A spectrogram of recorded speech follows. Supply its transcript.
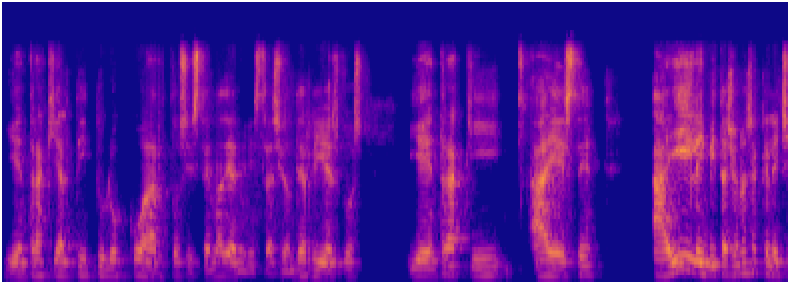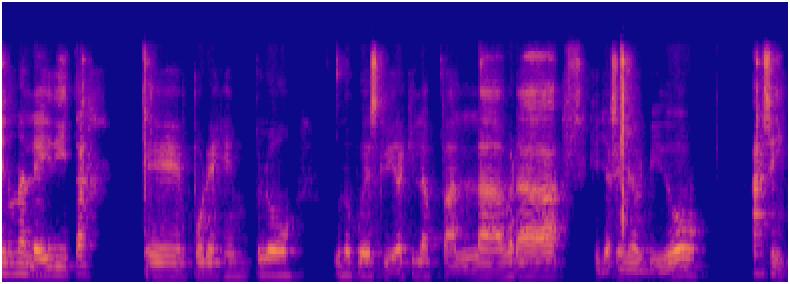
y entra aquí al título cuarto, sistema de administración de riesgos, y entra aquí a este, Ahí la invitación es a que le echen una leidita. Eh, por ejemplo, uno puede escribir aquí la palabra que ya se me olvidó. Ah, sí.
